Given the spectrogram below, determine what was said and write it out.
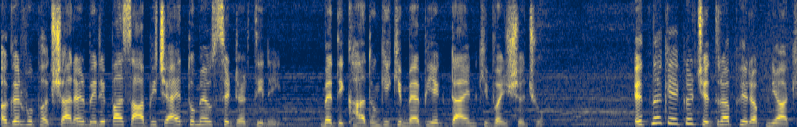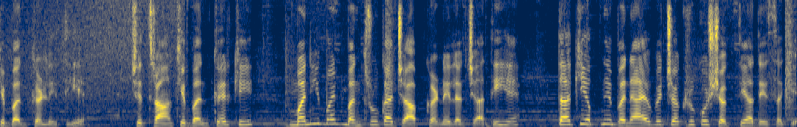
अगर वो भक्षानर मेरे पास आ भी जाए तो मैं उससे डरती नहीं। मैं दिखा दूँगी कि मैं भी एक डायन की वंशज हूँ। इतना कहकर चित्रा फिर अपनी आँखें बंद कर लेती है। चित्रा आँखें बंद करके मन ही मन मंत्रों का जाप करने लग जाती है ताकि अपने बनाए हुए चक्र को शक्तियाँ दे सके,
